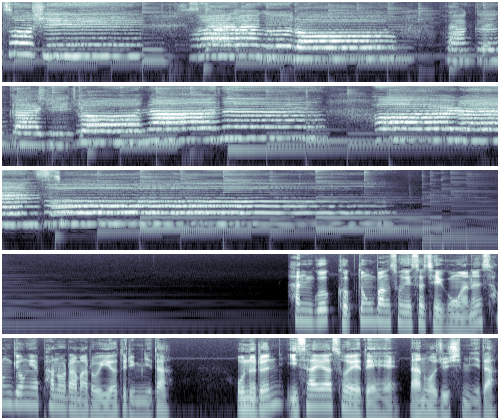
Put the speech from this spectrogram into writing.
소식 사랑으로 땅끝까지 전하는 아랜소 한국 극동방송에서 제공하는 성경의 파노라마로 이어드립니다. 오늘은 이사야서에 대해 나누어 주십니다.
